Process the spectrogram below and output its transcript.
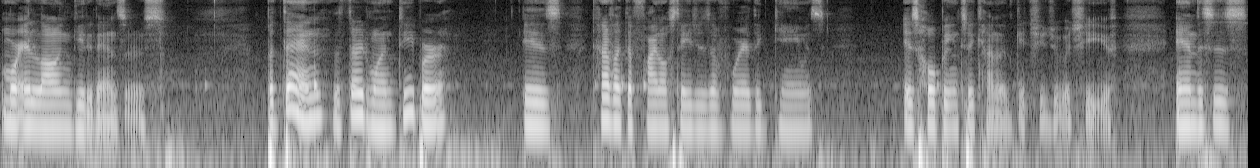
more elongated answers. But then the third one, deeper, is kind of like the final stages of where the game is is hoping to kind of get you to achieve. And this is,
